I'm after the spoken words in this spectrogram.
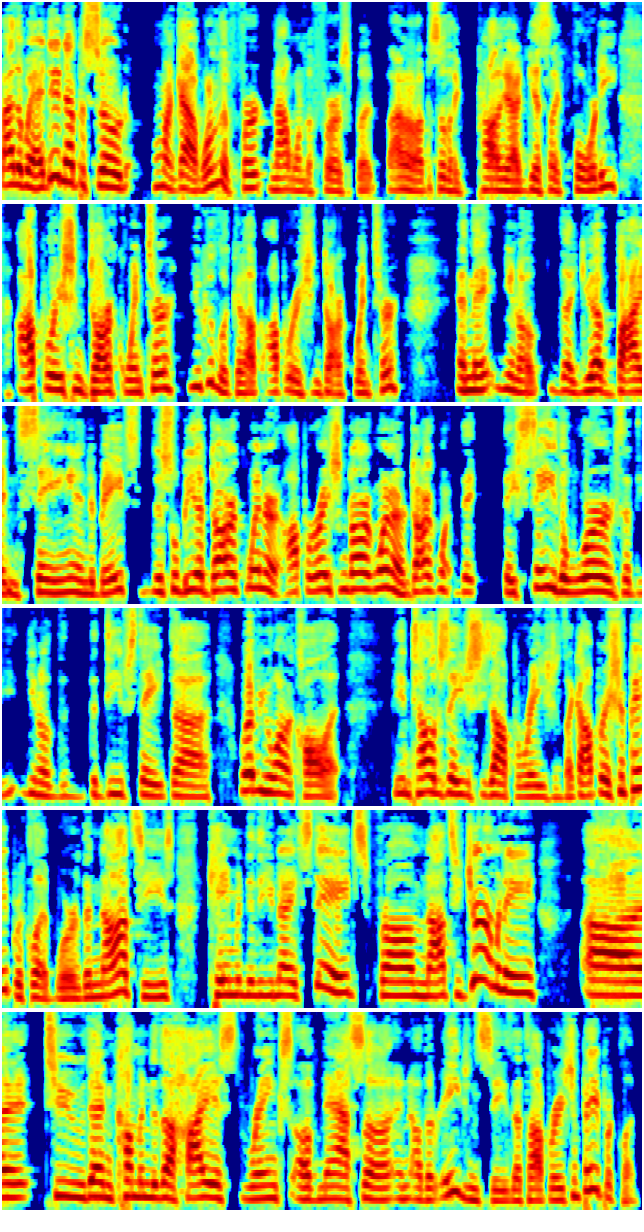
By the way, I did an episode. Oh my God, one of the first, not one of the first, but I don't know, episode like probably, I'd guess like 40, Operation Dark Winter. You could look it up, Operation Dark Winter. And they, you know, like you have Biden saying in debates, this will be a dark winter, Operation Dark Winter, dark, they, they say the words that the, you know, the, the deep state, uh, whatever you want to call it, the intelligence agency's operations, like Operation Paperclip, where the Nazis came into the United States from Nazi Germany uh, to then come into the highest ranks of NASA and other agencies. That's Operation Paperclip.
